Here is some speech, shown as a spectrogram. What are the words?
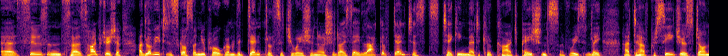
uh, Susan says, Hi, Patricia. I'd love you to discuss on your programme the dental situation, or should I say, lack of dentists taking medical card patients. I've recently had to have procedures done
